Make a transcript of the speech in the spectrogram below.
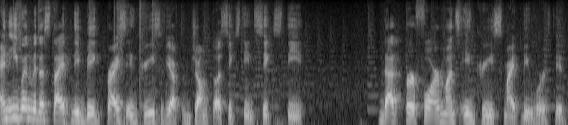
And even with a slightly big price increase, if you have to jump to a 1660, that performance increase might be worth it.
